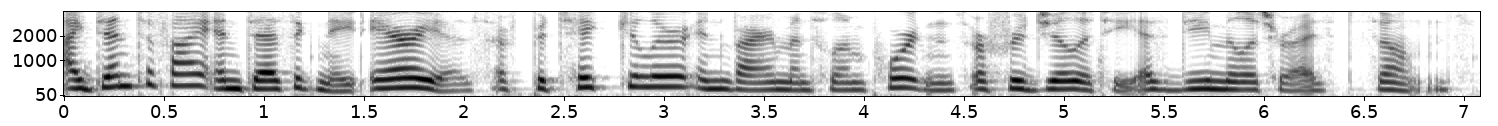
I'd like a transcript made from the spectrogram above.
Identify and designate areas of particular environmental importance or fragility as demilitarized zones.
